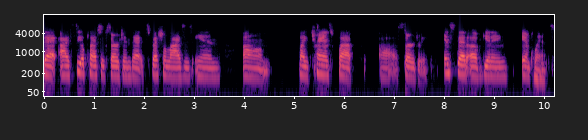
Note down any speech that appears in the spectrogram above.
that I see a plastic surgeon that specializes in um, like transflap uh, surgery instead of getting implants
